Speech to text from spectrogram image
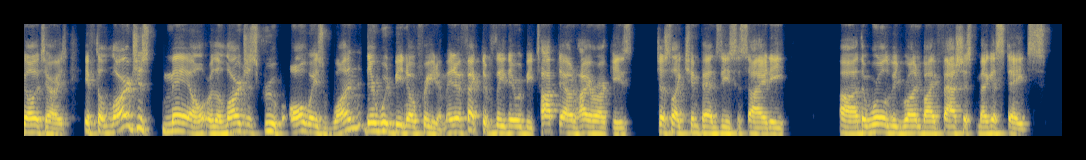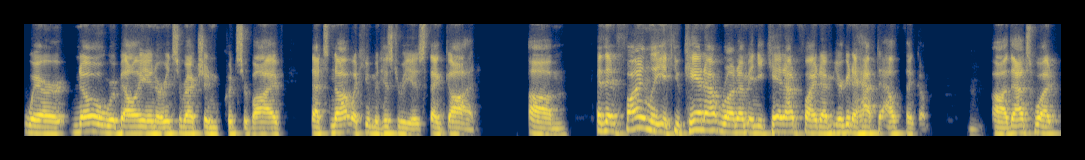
militaries. If the largest male or the largest group always won, there would be no freedom. And effectively, there would be top down hierarchies, just like chimpanzee society. Uh, the world would be run by fascist megastates where no rebellion or insurrection could survive. That's not what human history is, thank God. Um, and then finally, if you can't outrun them and you can't outfight them, you're going to have to outthink them. Hmm. Uh, that's what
